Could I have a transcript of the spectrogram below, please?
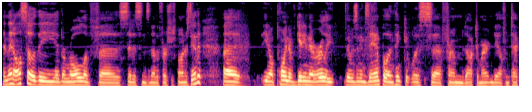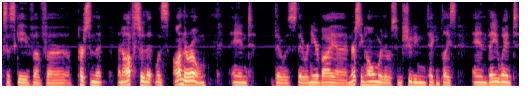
and then also the the role of uh, citizens and other first responders. The other, uh, you know, point of getting there early. There was an example, I think it was uh, from Dr. Martindale from Texas, gave of a person that an officer that was on their own, and there was they were nearby a nursing home where there was some shooting taking place and they went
